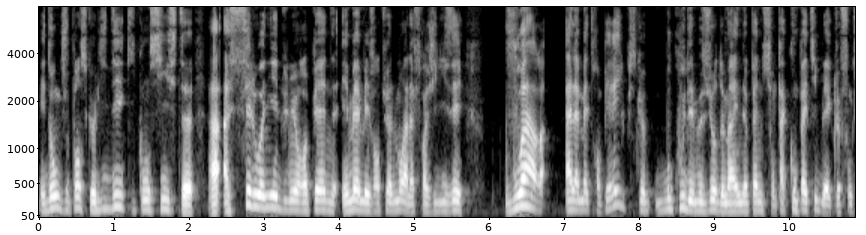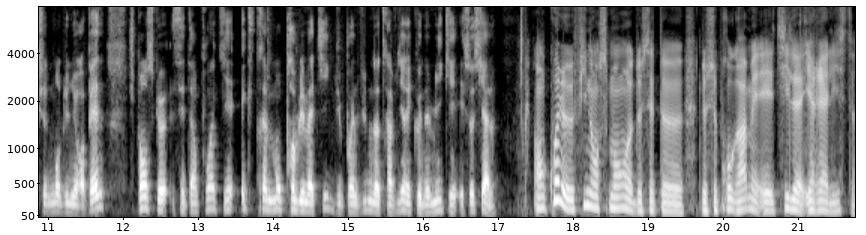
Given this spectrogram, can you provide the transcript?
Et donc, je pense que l'idée qui consiste à, à s'éloigner de l'Union européenne et même éventuellement à la fragiliser voire à la mettre en péril, puisque beaucoup des mesures de Marine Le Pen ne sont pas compatibles avec le fonctionnement de l'Union européenne. Je pense que c'est un point qui est extrêmement problématique du point de vue de notre avenir économique et, social. En quoi le financement de, cette, de ce programme est-il irréaliste?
